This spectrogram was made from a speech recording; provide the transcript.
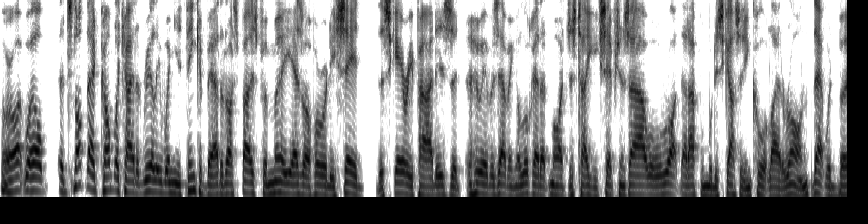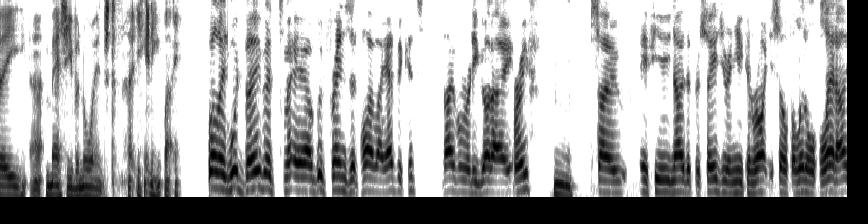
All right. Well, it's not that complicated, really, when you think about it. I suppose for me, as I've already said, the scary part is that whoever's having a look at it might just take exception and say, oh, well, we'll write that up and we'll discuss it in court later on. That would be uh, massive annoyance to me anyway. Well, it would be, but our good friends at Highway Advocates, they've already got a brief. Hmm. So if you know the procedure and you can write yourself a little letter,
